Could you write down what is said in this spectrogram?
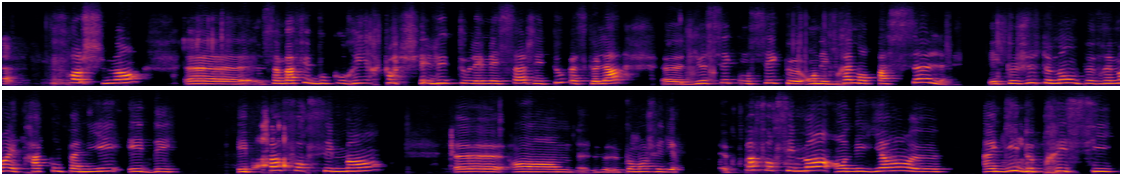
Terre. Franchement, ça m'a fait beaucoup rire quand j'ai lu tous les messages et tout, parce que là, Dieu sait qu'on sait qu'on n'est vraiment pas seul et que justement, on peut vraiment être accompagné, aidé. Et pas forcément en, comment je vais dire, en ayant un guide précis.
